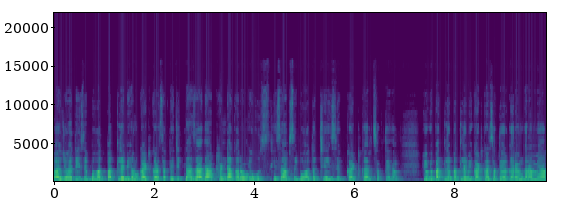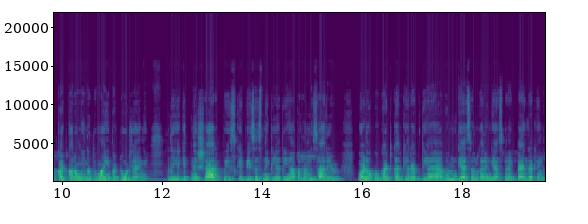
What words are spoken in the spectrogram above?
और जो है तो इसे बहुत पतले भी हम कट कर सकते हैं। जितना ज़्यादा आप ठंडा करोगे, उस हिसाब से बहुत अच्छे इसे कट कर सकते हैं हम, क्योंकि पतले पतले भी कट कर सकते हैं, और गरम गरम में आप कट करोगे ना तो वहीं पर टूट जाएँगे। तो देखिए कितने शार्प इसके पीसेस निकले तो यहाँ पर हमने सारे वड़ों को कट करके रख दिया है। अब हम गैस ऑन करेंगे, गैस पर एक पैन रखेंगे।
